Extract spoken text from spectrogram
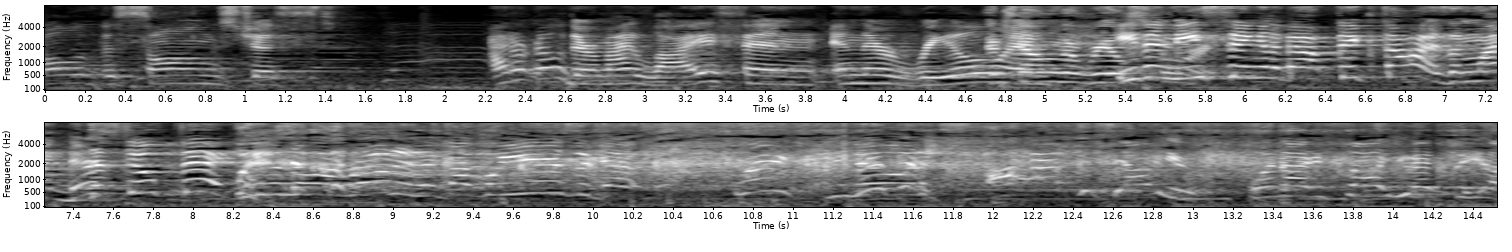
all of the songs just. I don't know. They're my life and, and they're real. They're telling the real Even me singing about thick thighs, I'm like, they're still thick, even though I wrote it a couple years ago. Wait, you know what? I have to tell you, when I saw you at the uh,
